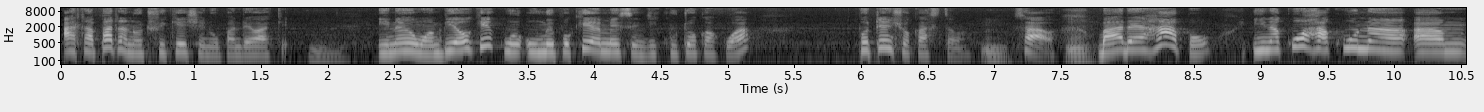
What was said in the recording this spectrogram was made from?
atapata notification upande wake mm. inayomwambia okay, umepokea message kutoka kwa potential customer mm. sawa. mm. Baada ya hapo inakuwa hakuna um,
